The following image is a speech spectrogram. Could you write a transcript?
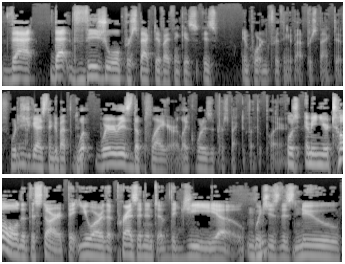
that that visual perspective, I think, is is important for thinking about perspective. What did you guys think about what? Where is the player? Like, what is the perspective of the player? Well, I mean, you're told at the start that you are the president of the GEO, mm-hmm. which is this new,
